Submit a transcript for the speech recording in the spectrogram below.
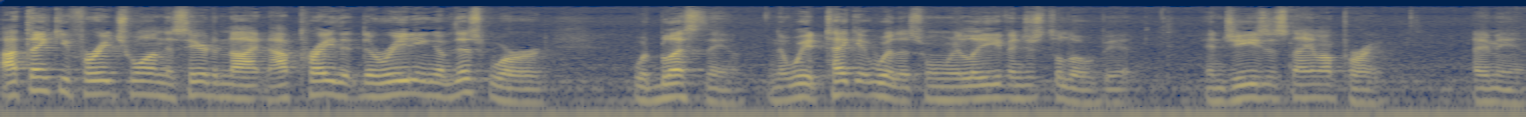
I thank you for each one that's here tonight, and I pray that the reading of this word would bless them and that we'd take it with us when we leave in just a little bit. In Jesus' name I pray. Amen.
